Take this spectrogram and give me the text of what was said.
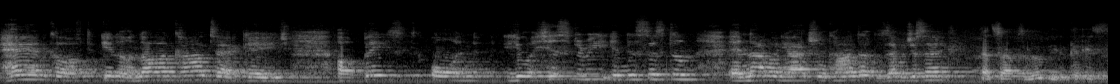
handcuffed in a non-contact cage, uh, based on your history in this system and not on your actual conduct? Is that what you're saying? That's absolutely the case.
